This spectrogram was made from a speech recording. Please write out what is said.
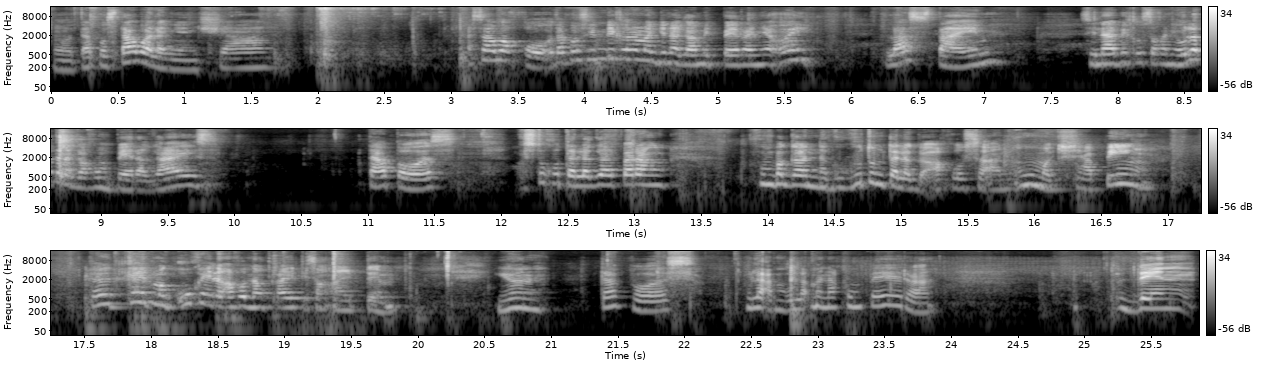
Oh, tapos tawa lang yan siya. Asawa ko, tapos hindi ko naman ginagamit pera niya. Oy, last time, sinabi ko sa kanya, wala talaga akong pera, guys. Tapos, gusto ko talaga, parang, kumbaga, nagugutom talaga ako sa ano, mag-shopping. Kahit, kahit mag-okay lang ako ng kahit isang item. Yun. Tapos, wala, wala man akong pera. Then,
